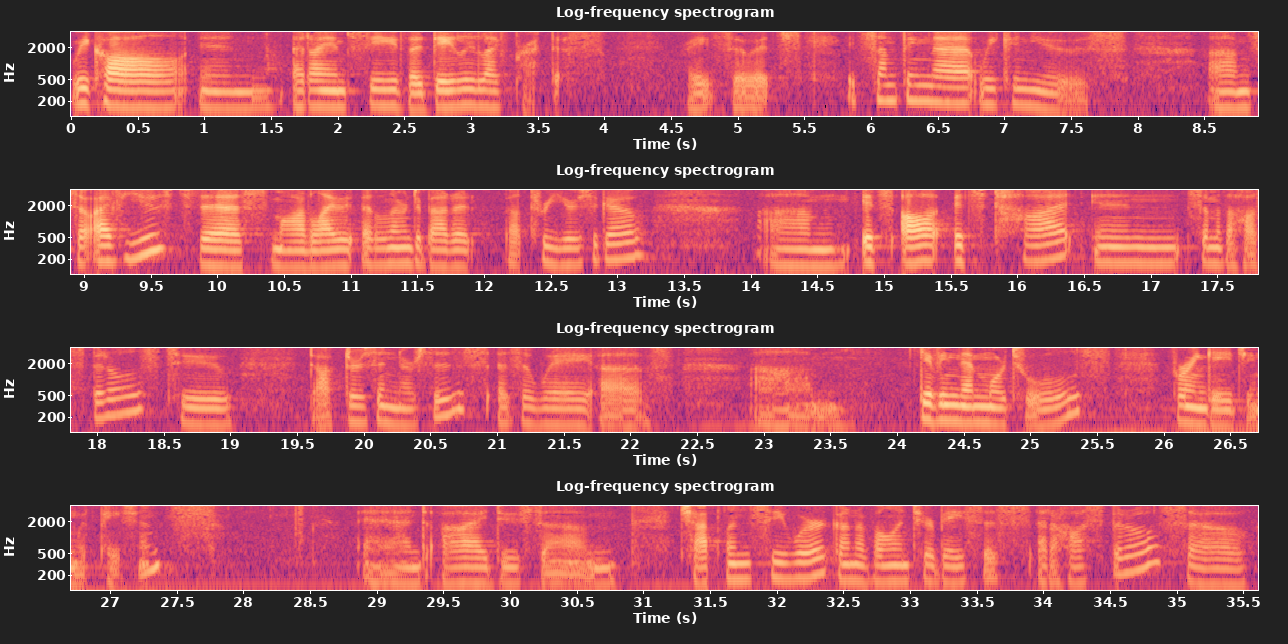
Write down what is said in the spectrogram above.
we call in at IMC the daily life practice, right? So it's it's something that we can use. Um, so I've used this model. I, I, learned about it about three years ago. Um, it's all it's taught in some of the hospitals to doctors and nurses as a way of um, giving them more tools for engaging with patients. And I do some chaplaincy work on a volunteer basis at a hospital, so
